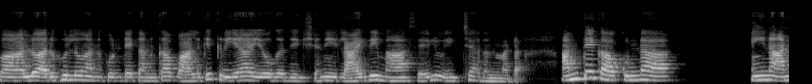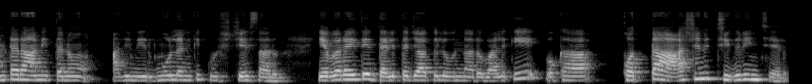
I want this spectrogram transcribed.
వాళ్ళు అర్హులు అనుకుంటే కనుక వాళ్ళకి క్రియాయోగ దీక్షని లాగిరి మహాశయులు ఇచ్చారనమాట అంతేకాకుండా ఈయన అంటరానితనం అది నిర్మూలనకి కృషి చేశారు. ఎవరైతే దళిత జాతులు ఉన్నారో వాళ్ళకి ఒక కొత్త ఆశని చిగురించారు.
